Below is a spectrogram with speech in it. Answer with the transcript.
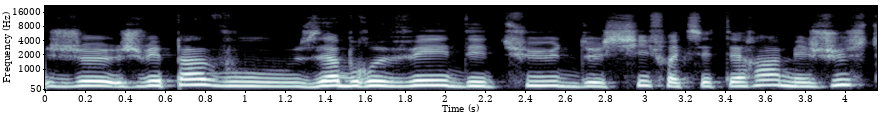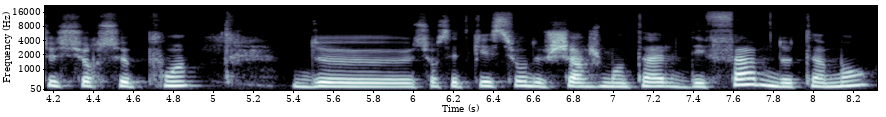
je ne vais pas vous abreuver d'études, de chiffres, etc., mais juste sur ce point, de, sur cette question de charge mentale des femmes notamment,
